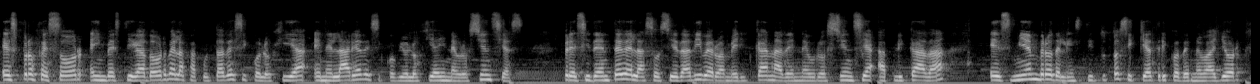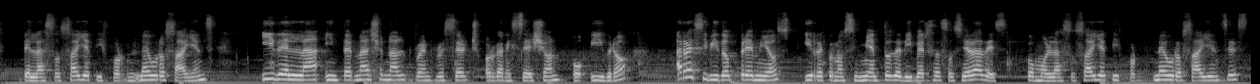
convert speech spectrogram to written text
Es profesor e investigador de la Facultad de Psicología en el área de Psicobiología y Neurociencias presidente de la Sociedad Iberoamericana de Neurociencia Aplicada, es miembro del Instituto Psiquiátrico de Nueva York, de la Society for Neuroscience y de la International Brain Research Organization, o IBRO. Ha recibido premios y reconocimientos de diversas sociedades, como la Society for Neurosciences,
